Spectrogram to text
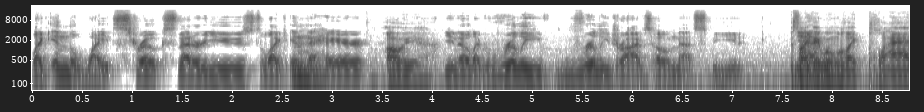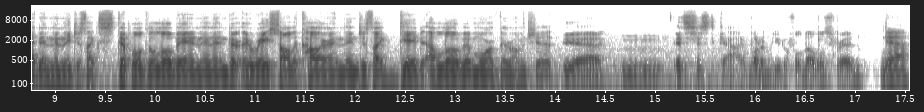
like in the white strokes that are used like in the Mhm. hair Oh yeah. you know like really really drives home that speed It's like they went with like plaid and then they just like stippled a little bit and then they erased all the color and then just like did a little bit more of their own shit. yeah hmm it's just god what a beautiful double spread Yeah.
